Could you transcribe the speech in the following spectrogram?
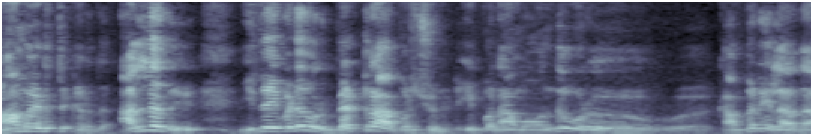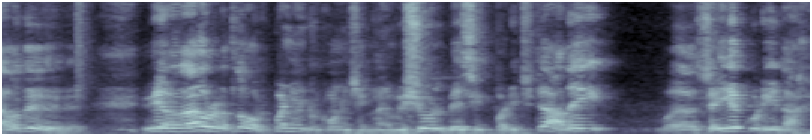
நாம் எடுத்துக்கிறது. அல்லது இதை விட ஒரு பெட்டர் ஆப்பர்ச்சுனிட்டி இப்போ நாம் வந்து ஒரு கம்பெனியில் அதாவது வேறு ஏதாவது ஒரு இடத்துல ஒர்க் பண்ணிட்டு இருக்கோம்னு வச்சுங்களேன் விஷுவல் பேசிக் படிச்சுட்டு அதை செய்யக்கூடியதாக.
